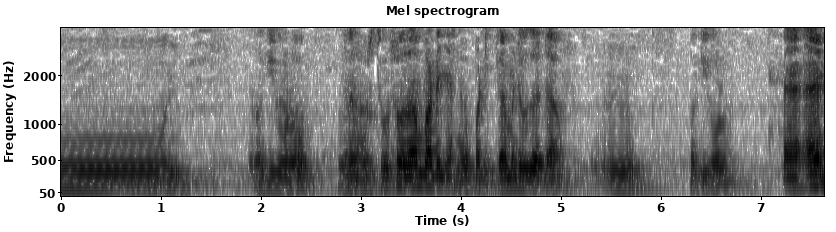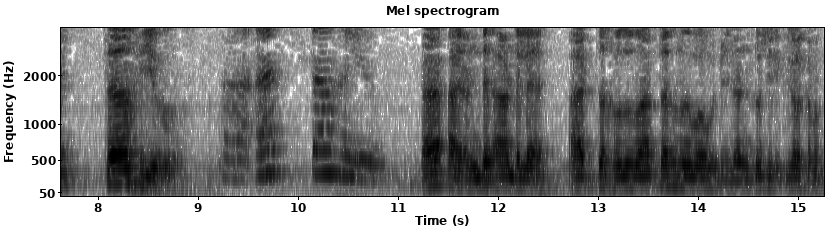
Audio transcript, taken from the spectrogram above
ينقذون നോക്കിക്കോളൂ ഇങ്ങനെ മുറിച്ച് മുറിച്ച് ഓതാൻ പാടില്ല അങ്ങ് പഠിക്കാൻ വേണ്ടി ഓതാട്ടാ ഉം. നോക്കിക്കോളൂ രണ്ട് ആ ഉണ്ടല്ലേ അത്തഹദു നാത്തഹദു പോകാൻ പറ്റില്ല രണ്ടും ശരിക്കും കേൾക്കണം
